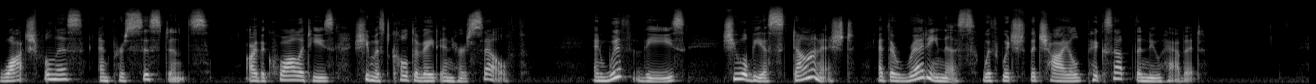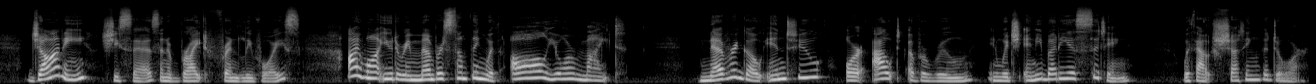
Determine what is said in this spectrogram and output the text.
watchfulness, and persistence are the qualities she must cultivate in herself. And with these, she will be astonished at the readiness with which the child picks up the new habit. Johnny, she says in a bright, friendly voice, I want you to remember something with all your might. Never go into or out of a room in which anybody is sitting without shutting the door.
